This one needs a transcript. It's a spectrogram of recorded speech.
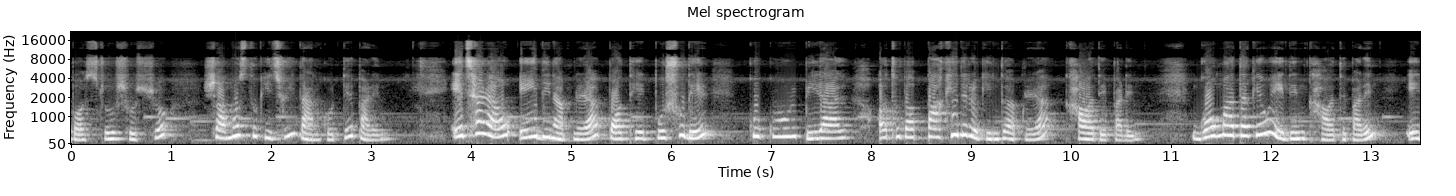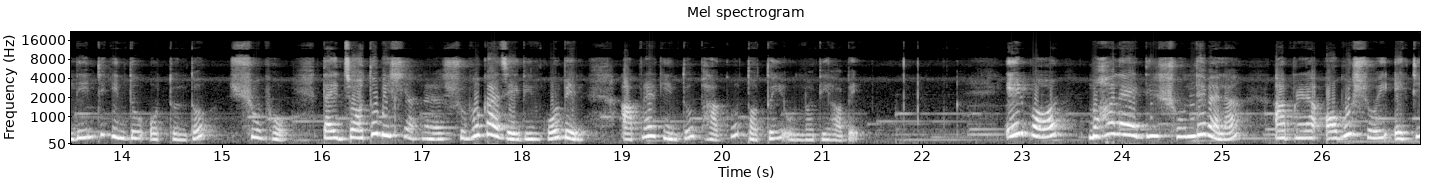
বস্ত্র, শস্য, সমস্ত কিছুই দান করতে পারেন। এছাড়াও এই দিন আপনারা পথের পশুদের কুকুর, বিড়াল অথবা পাখিদেরও কিন্তু আপনারা খাওয়াতে পারেন। গোমাতাকেও এই দিন খাওয়াতে পারেন। এই দিনটি কিন্তু অত্যন্ত শুভ। তাই যত বেশি আপনারা শুভ কাজ এই দিন করবেন, আপনার কিন্তু ভাগ্য ততই উন্নতি হবে। এরপর মহালয়ের দিন সন্ধেবেলা আপনারা অবশ্যই একটি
